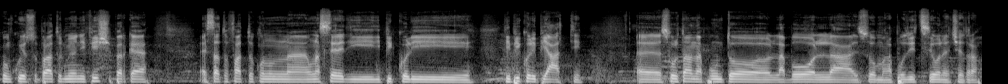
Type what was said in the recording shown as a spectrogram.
con cui ho superato il milione di fish perché è stato fatto con una, una serie di, di, piccoli, di, piccoli, piatti, eh, sfruttando appunto la bolla, insomma, la posizione, eccetera.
